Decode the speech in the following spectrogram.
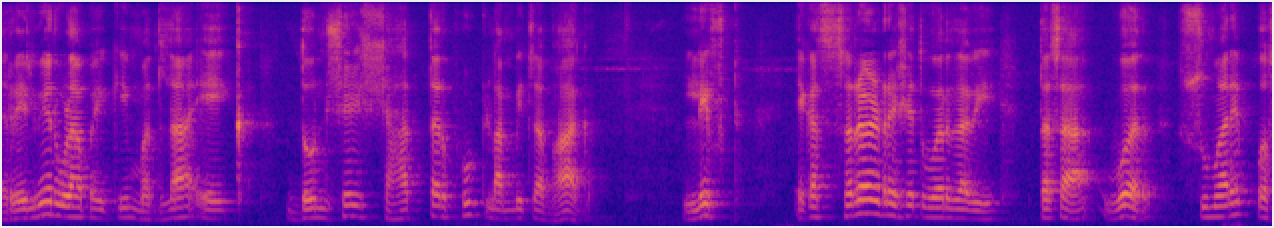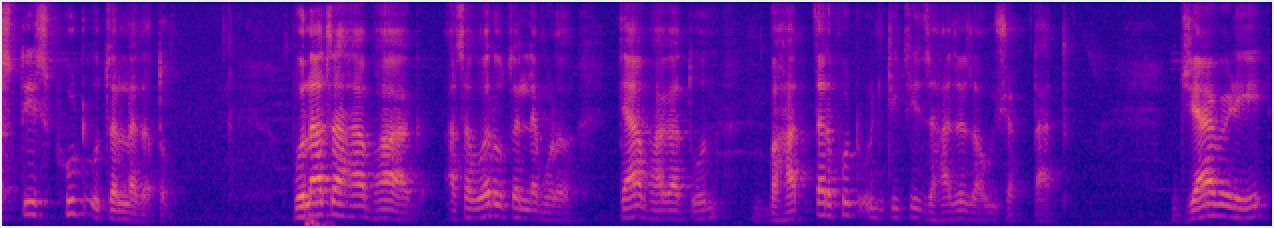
रेल्वे रुळापैकी मधला एक दोनशे शहात्तर फूट लांबीचा भाग लिफ्ट एका सरळ रेषेत वर जावी तसा वर सुमारे पस्तीस फूट उचलला जातो. पुलाचा हा भाग असा वर उचलल्यामुळं त्या भागातून बहात्तर फूट उंचीची जहाजं जाऊ शकतात. ज्यावेळी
